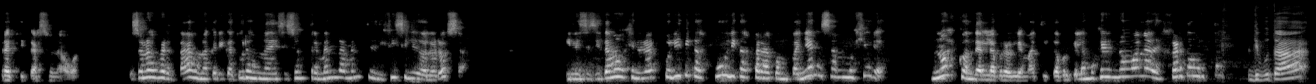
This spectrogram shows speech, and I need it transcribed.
practicarse un aborto. Eso no es verdad, una caricatura es una decisión tremendamente difícil y dolorosa. Y necesitamos generar políticas públicas para acompañar a esas mujeres, no esconder la problemática, porque las mujeres no van a dejar de abortar. Diputada,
